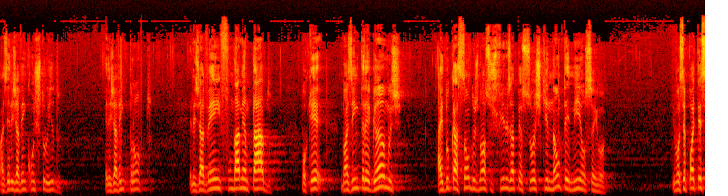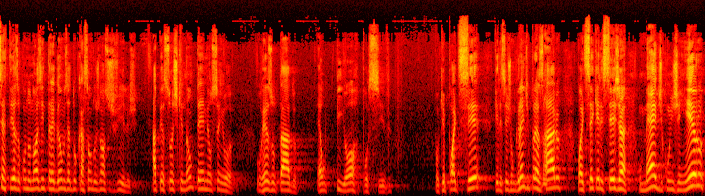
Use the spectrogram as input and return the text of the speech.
Mas ele já vem construído, ele já vem pronto, ele já vem fundamentado, porque nós entregamos a educação dos nossos filhos a pessoas que não temiam o Senhor. E você pode ter certeza, quando nós entregamos a educação dos nossos filhos a pessoas que não temem o Senhor, o resultado é o pior possível. Porque pode ser que ele seja um grande empresário, pode ser que ele seja um médico, um engenheiro,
